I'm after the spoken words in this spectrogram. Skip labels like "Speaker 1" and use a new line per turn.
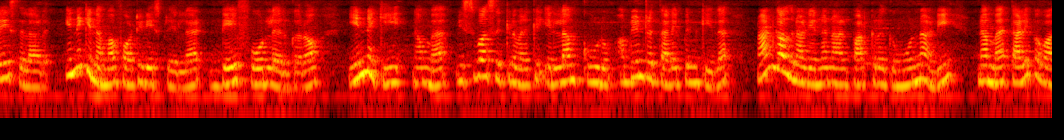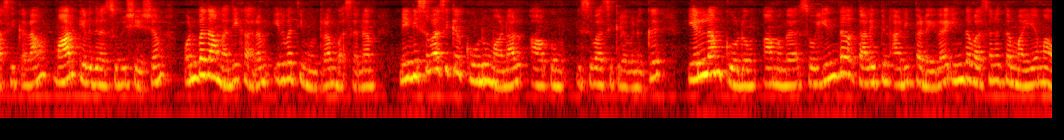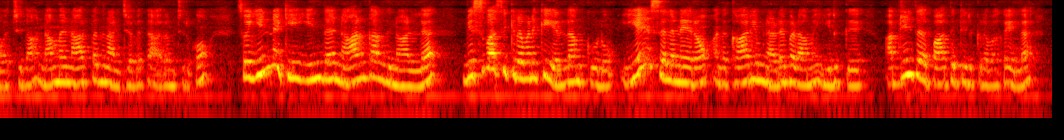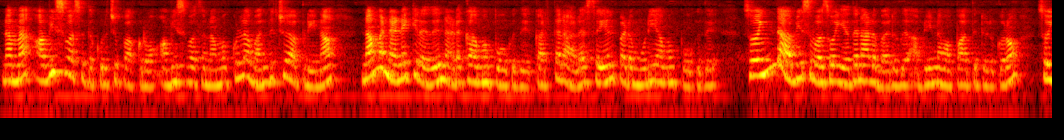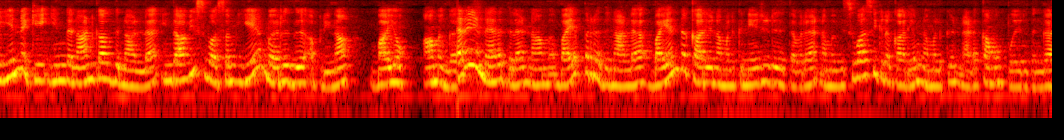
Place எல்லாரு இன்னைக்கு நம்ம ஃபார்ட்டி டேஸ் ப்ரேயரில் டே ஃபோரில் இருக்கிறோம். இன்னைக்கு நம்ம விசுவாசிக்கிறவனுக்கு எல்லாம் கூடும் அப்படின்ற தலைப்பின் கீழே நான்காவது நாள் என்ன நாள் பார்க்கறதுக்கு முன்னாடி நம்ம தலைப்பை வாசிக்கலாம். மார்க் எழுதின சுவிசேஷம் ஒன்பதாம் அதிகாரம் இருபத்தி மூன்றாம் வசனம். நீ விசுவாசிக்க கூடுமானால் ஆகும். விசுவாசிக்கிறவனுக்கு எல்லாம் கூடும். ஆமாங்க. ஸோ இந்த தலைப்பின் அடிப்படையில் இந்த வசனத்தை மையமாக வச்சு தான் நம்ம நாற்பது நாள் ஜெபத்தை ஆரம்பிச்சிருக்கோம். ஸோ இன்னைக்கு இந்த நான்காவது நாளில் விசுவாசிக்கிறவனுக்கு எல்லாம் கூடும். ஏன் சில நேரம் அந்த காரியம் நடைபெறாமல் இருக்குது அப்படின்றத பார்த்துட்டு இருக்கிற வகையில் நம்ம அவிஸ்வாசத்தை குறித்து பார்க்குறோம். அவிஸ்வாசம் நமக்குள்ளே வந்துச்சு அப்படின்னா நம்ம நினைக்கிறது நடக்காமல் போகுது. கர்த்தரால் செயல்பட முடியாமல் போகுது. ஸோ இந்த அவிசுவாசம் எதனால் வருது அப்படின்னு நம்ம பார்த்துட்டு இருக்கிறோம். ஸோ இன்னைக்கு இந்த நான்காவது நாளில் இந்த அவிசுவாசம் ஏன் வருது அப்படின்னா பயம். ஆமாங்க. நிறைய நேரத்தில் நாம் பயப்படுறதுனால பயந்த காரியம் நம்மளுக்கு நேரிடுறதை தவிர நம்ம விசுவாசிக்கிற காரியம் நம்மளுக்கு நடக்காமல் போயிடுதுங்க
